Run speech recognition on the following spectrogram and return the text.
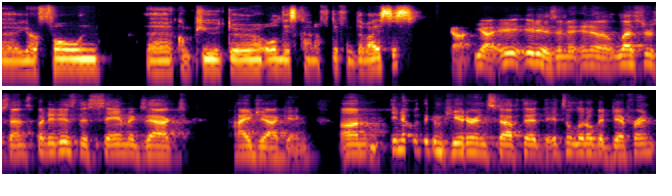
uh, your phone uh, computer all these kind of different devices yeah, yeah, it, it is in a, in a lesser sense, but it is the same exact hijacking. Um, hmm. you know, with the computer and stuff, that it's a little bit different.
